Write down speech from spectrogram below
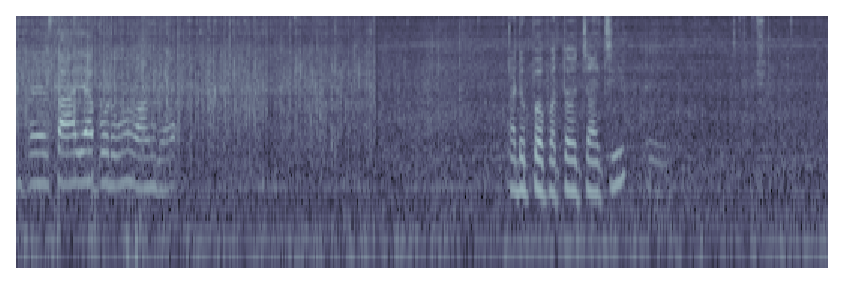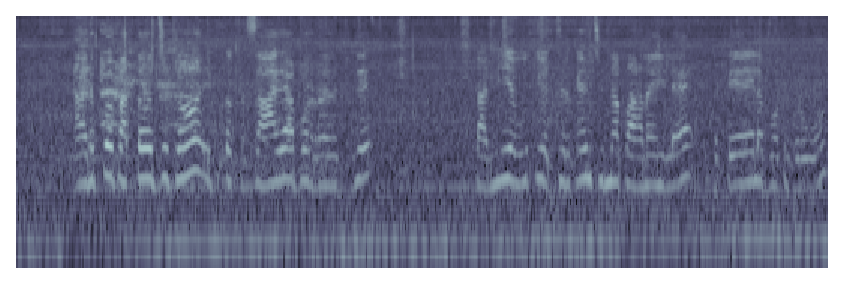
இப்போ சாயா போடுவோம் வாங்க. அடுப்பை பற்ற வச்சாச்சு. அடுப்பை பற்ற வச்சுட்டோம். இப்போ சாயா போடுறதுக்கு தண்ணியை ஊற்றி வச்சுருக்கேன் சின்ன பானையில். இப்போ தேயிலை போட்டுக்கிடுவோம்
